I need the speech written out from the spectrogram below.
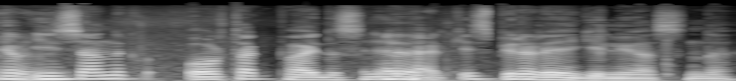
Ya evet. insanlık ortak paydasında evet. herkes bir araya geliyor aslında.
